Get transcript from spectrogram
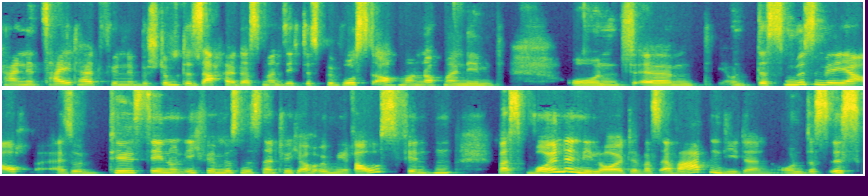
keine Zeit hat für eine bestimmte Sache, dass man sich das bewusst auch mal nochmal nimmt. Und, ähm, und das müssen wir ja auch, also Tilsten und ich, wir müssen das natürlich auch irgendwie rausfinden. Was wollen denn die Leute? Was erwarten die denn? Und das ist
